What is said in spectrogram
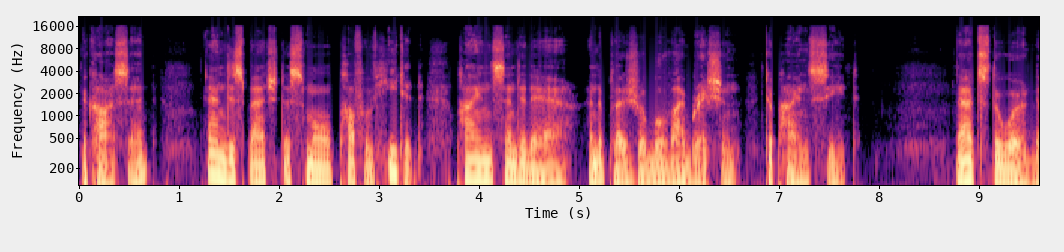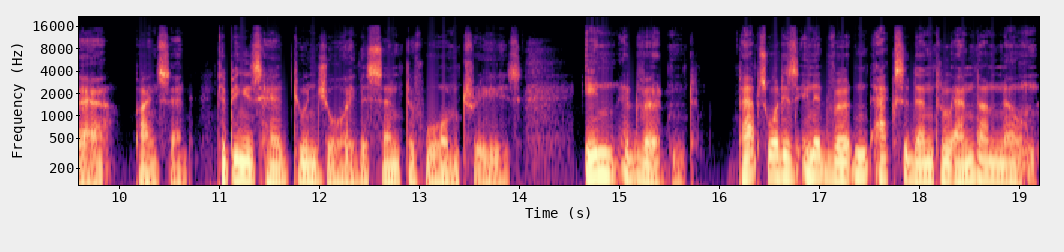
the car said, and dispatched a small puff of heated, pine-scented air and a pleasurable vibration to Pine's seat. That's the word there, Pine said, tipping his head to enjoy the scent of warm trees. Inadvertent. Perhaps what is inadvertent, accidental, and unknown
